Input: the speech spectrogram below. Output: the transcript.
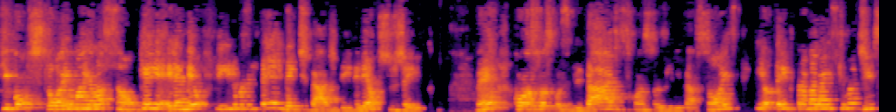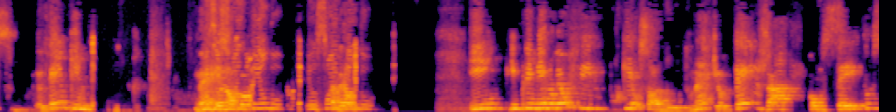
que constroem uma relação. Quem é? Ele é meu filho, mas ele tem a identidade dele, ele é um sujeito. Né? Com as suas possibilidades, com as suas limitações, e eu tenho que trabalhar em cima disso. Eu tenho que entender. Né? Mas eu, eu só entendo, eu só entendo e imprimir no meu filho, porque eu sou adulto, né? Eu tenho já conceitos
